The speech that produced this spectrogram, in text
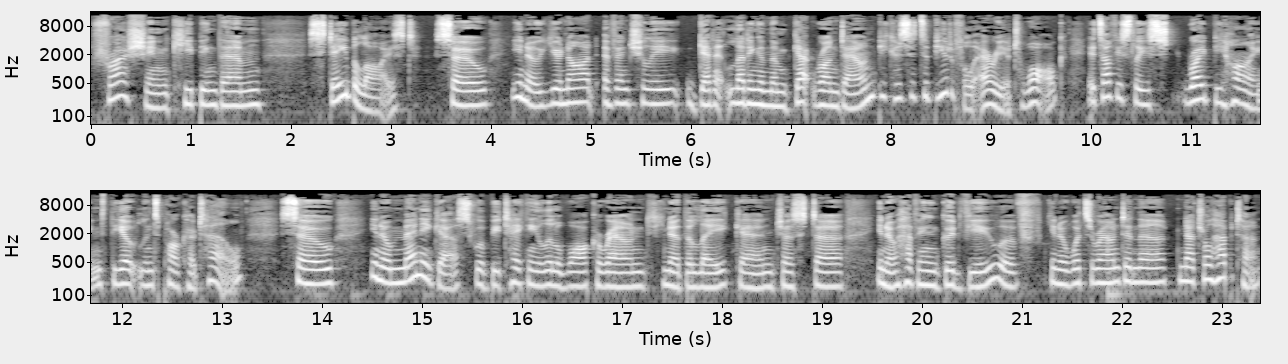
fresh and keeping them stabilized so, you know, you're not eventually get letting them get run down because it's a beautiful area to walk. It's obviously right behind the Oatlands Park Hotel. So, you know, many guests will be taking a little walk around, you know, the lake and just, uh, you know, having a good view of, you know, what's around in the natural habitat.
